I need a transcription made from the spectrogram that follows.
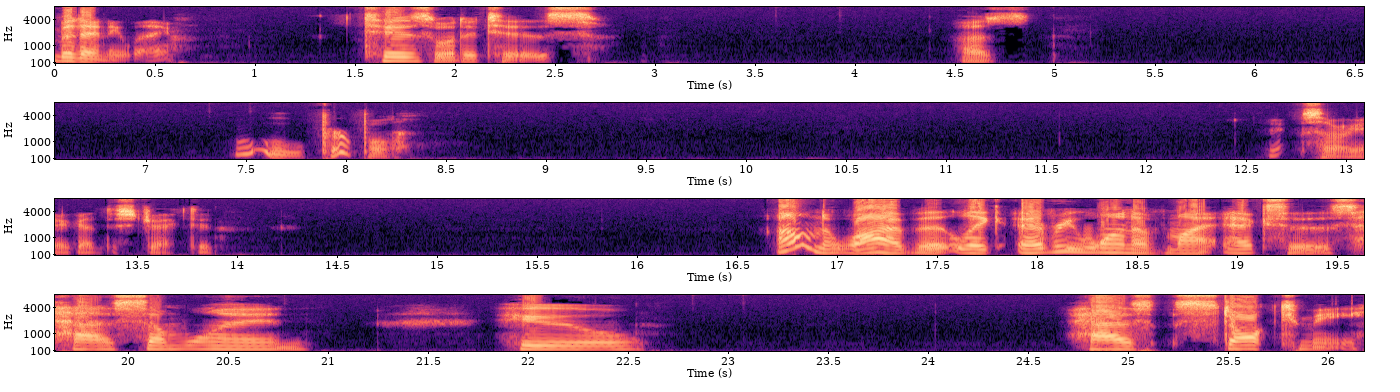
but anyway, tis what it is. I was Ooh, purple. Sorry, I got distracted. I don't know why, but like every one of my exes has someone who has stalked me.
